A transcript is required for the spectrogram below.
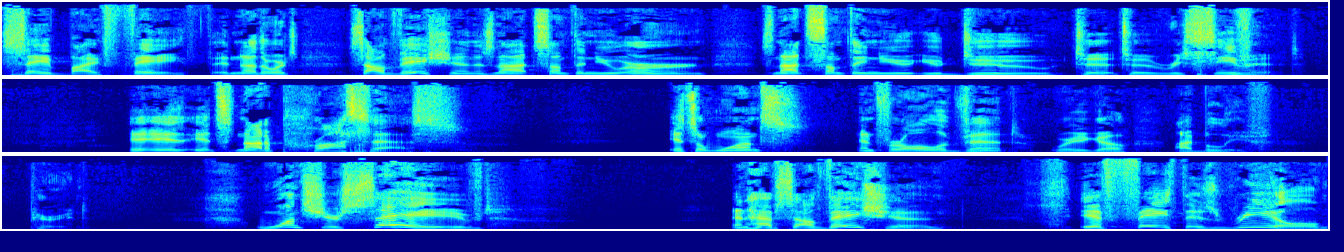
Saved by faith. In other words, salvation is not something you earn. It's not something you, you do to, to receive it. it. It's not a process. It's a once and for all event where you go, I believe, period. Once you're saved and have salvation, if faith is real,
